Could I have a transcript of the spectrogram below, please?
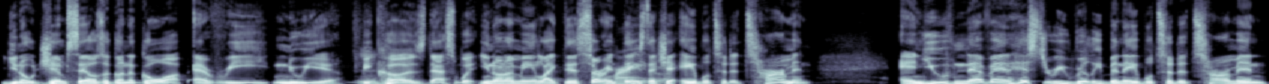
you know, gym sales are gonna go up every new year mm-hmm. because that's what you know what I mean? Like there's certain things that you're able to determine. And you've never in history really been able to determine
